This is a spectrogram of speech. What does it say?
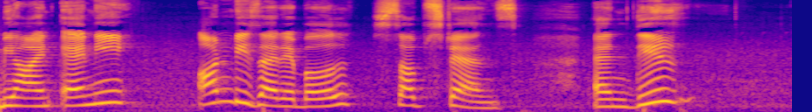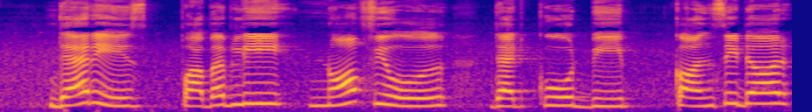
behind any undesirable substance. And this there is probably no fuel that could be considered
